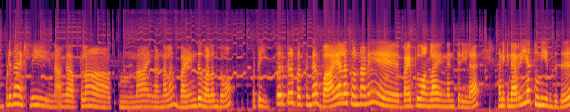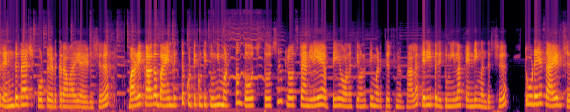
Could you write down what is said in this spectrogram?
இப்படி தான் ஆக்சுவலி நாங்கள் அப்போலாம் நான் எங்கள் அண்ணாலாம் பயந்து வளர்ந்தோம். பட் இப்போ இருக்கிற பசங்க வாயால் சொன்னாலே பயப்படுவாங்களா என்னன்னு தெரியல. அன்றைக்கி நிறைய துணி இருந்தது. ரெண்டு பேட்ச் போட்டு எடுக்கிற மாதிரி ஆயிடுச்சு. மழைக்காக பயந்துக்கிட்டு குட்டி குட்டி துணி மட்டும் துவச்சி துவச்சி க்ளோத் ஸ்டாண்ட்லேயே அப்படியே உணர்த்தி உணர்த்தி மடித்து வச்சிருந்ததுனால பெரிய பெரிய துணியெல்லாம் பெண்டிங் வந்துருச்சு. டூ டேஸ் ஆயிடுச்சு.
